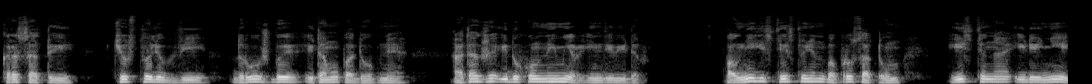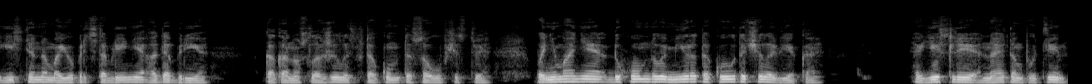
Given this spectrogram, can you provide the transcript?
красоты, чувства любви, дружбы и тому подобное, а также и духовный мир индивидов. Вполне естественен вопрос о том, истинно или не истинно мое представление о добре, как оно сложилось в таком-то сообществе, понимание духовного мира такого-то человека. Если на этом пути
